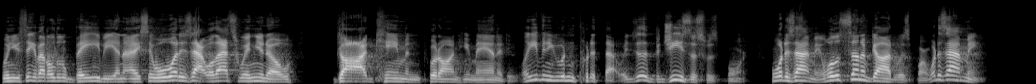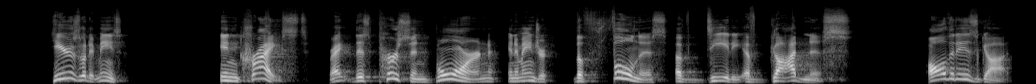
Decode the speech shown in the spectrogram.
when you think about a little baby. And I say, well, what is that? Well, that's when you know God came and put on humanity. Well, even you wouldn't put it that way. Jesus was born. What does that mean? Well, the Son of God was born. What does that mean? Here's what it means. In Christ, right? This person born in a manger, the fullness of deity, of godness, all that is God,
